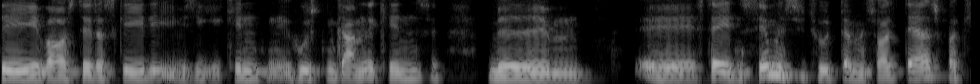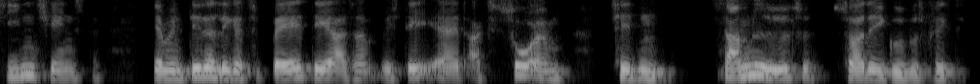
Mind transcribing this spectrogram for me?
Det var også det, der skete, hvis I kan kende den, huske den gamle kendelse, med øhm, øh, Statens Serum Institut, da man solgte deres vaccinetjeneste. Jamen det, der ligger tilbage, det er altså, hvis det er et accessorium til den samlede ydelse, så er det ikke udbudspligtigt.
